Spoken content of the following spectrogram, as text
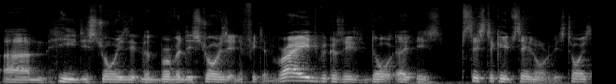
um, he destroys it. The brother destroys it in a fit of rage because his daughter, uh, his sister keeps stealing all of his toys,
